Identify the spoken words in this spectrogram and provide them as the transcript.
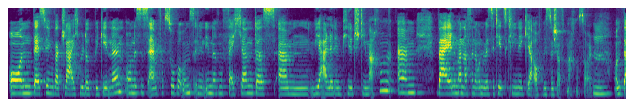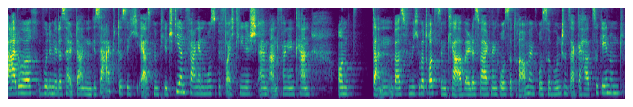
Und deswegen war klar, ich will dort beginnen. Und es ist einfach so bei uns in den inneren Fächern, dass ähm, wir alle den PhD machen, ähm, weil man auf einer Universitätsklinik ja auch Wissenschaft machen soll. Mhm. Und dadurch wurde mir das halt dann gesagt, dass ich erst mit dem PhD anfangen muss, bevor ich klinisch ähm, anfangen kann. Und dann war es für mich aber trotzdem klar, weil das war halt mein großer Traum, mein großer Wunsch, ins AKH zu gehen und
